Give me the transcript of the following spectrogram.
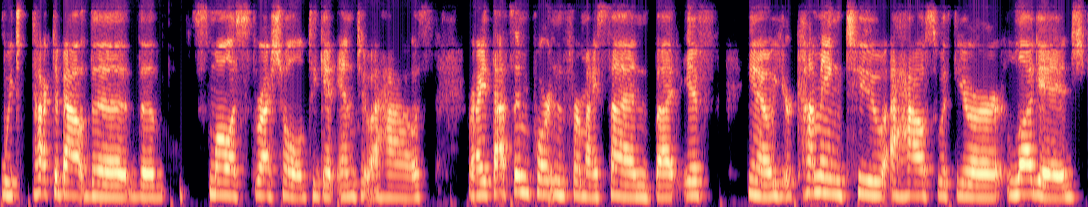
we talked about the the smallest threshold to get into a house right? That's important for my son but if you know you're coming to a house with your luggage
